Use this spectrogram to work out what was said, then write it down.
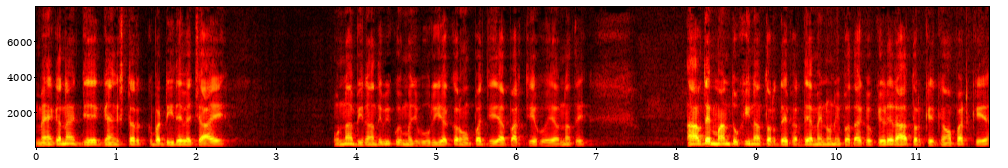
ਮੈਂ ਕਹਿੰਦਾ ਜੇ ਗੈਂਗਸਟਰ ਕਬੱਡੀ ਦੇ ਵਿੱਚ ਆਏ, ਉਹਨਾਂ ਵੀਰਾਂ ਦੀ ਵੀ ਕੋਈ ਮਜਬੂਰੀ ਆ, ਘਰੋਂ ਭੱਜੇ ਆ, ਪਰਚੇ ਹੋਏ ਆ ਉਹਨਾਂ ਤੇ। ਆਪਦੇ ਮਨ ਦੁਖੀ ਨਾਲ ਤੁਰਦੇ ਫਿਰਦੇ ਆ, ਮੈਨੂੰ ਨਹੀਂ ਪਤਾ ਕਿ ਉਹ ਕਿਹੜੇ ਰਾਹ ਤੁਰ ਕੇ ਕਿਉਂ ਭਟਕੇ ਆ।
